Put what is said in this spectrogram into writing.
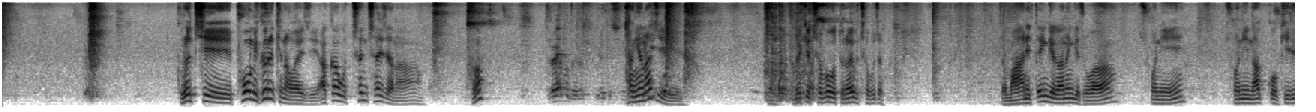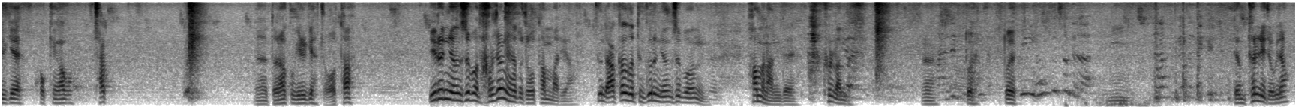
그렇지. 폼이 그렇게 나와야지. 아까하고 천 차이잖아. 어? 드라이버도 이렇게, 이렇게 치는 당연하지. 몇 개 쳐보고 드라이브 쳐보자. 자, 많이 당겨가는 게 좋아. 손이, 손이 낮고 길게 코킹하고 착. 예, 더 낮고 길게. 좋다. 이런 연습은 하루 종일 해도 좋단 말이야. 근데 아까 같은 그런 연습은 하면 안 돼. 큰일 난다. 예, 또, 해, 또 해. 죽겠는데. 좀 틀리죠, 그죠?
